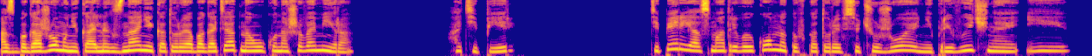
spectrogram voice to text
а с багажом уникальных знаний, которые обогатят науку нашего мира. А теперь? Теперь я осматриваю комнату, в которой все чужое, непривычное и...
